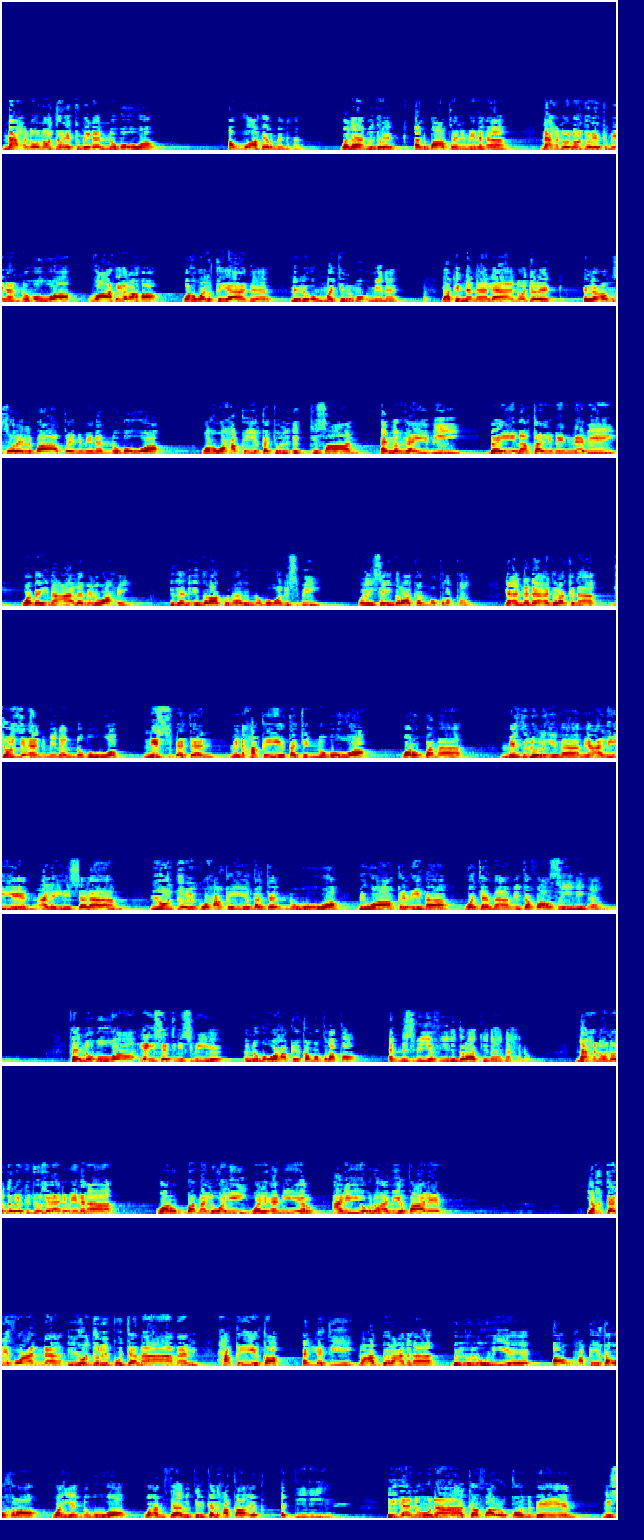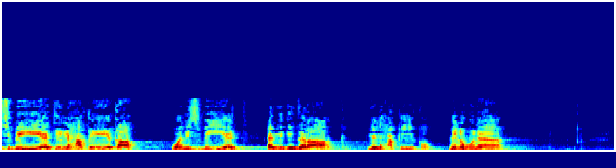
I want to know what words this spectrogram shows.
نحن ندرك من النبوة الظاهر منها ولا ندرك الباطن منها نحن ندرك من النبوة ظاهرها وهو القيادة للأمة المؤمنة. لكننا لا ندرك العنصر الباطن من النبوة وهو حقيقة الاتصال الغيبي بين قلب النبي وبين عالم الوحي. اذا إدراكنا للنبوة نسبي وليس إدراكا مطلقا. لأننا أدركنا جزءا من النبوة نسبة من حقيقة النبوة. وربما مثل الإمام علي عليه السلام يدرك حقيقة النبوة بواقعها وتمام تفاصيلها. فالنبوة ليست نسبية النبوة حقيقة مطلقة النسبية في إدراكنا نحن. نحن ندرك جزءا منها. وربما الولي والأمير علي بن أبي طالب يختلف عنا يدرك تمام الحقيقة التي نعبر عنها بالألوهية أو حقيقة أخرى وهي النبوة وأمثال تلك الحقائق الدينية. اذا هناك فرق بين نسبية الحقيقة ونسبية الإدراك للحقيقة. من هنا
